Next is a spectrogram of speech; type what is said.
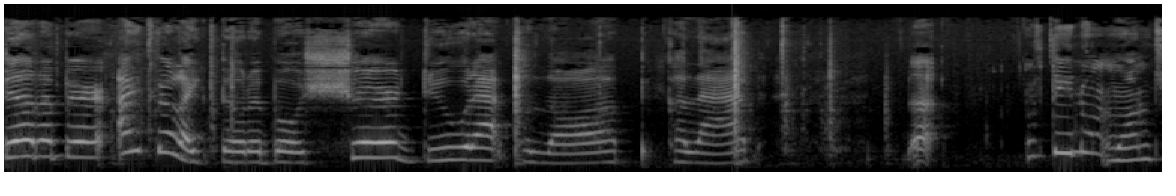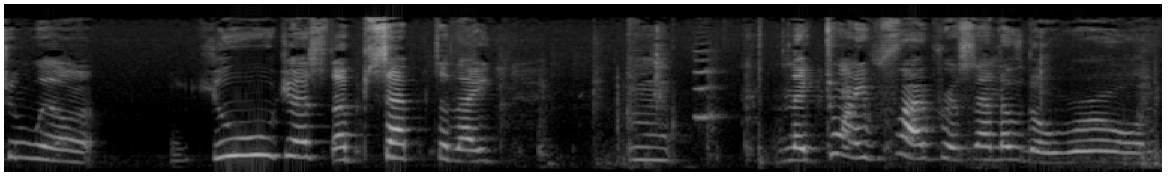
Build a Bear, I feel like Build a Bear should do that collab collab. That if they don't want to, will you just accept like mm, like 25% of the world.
